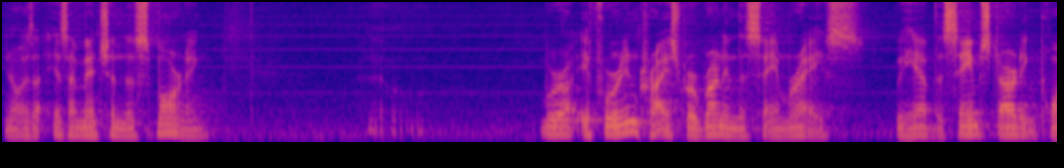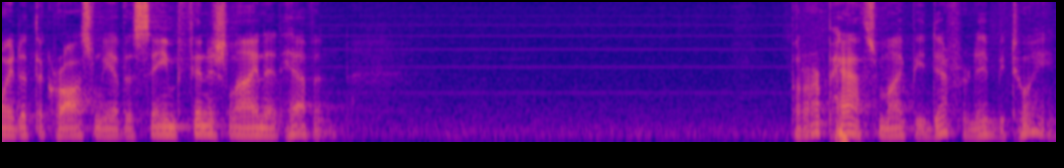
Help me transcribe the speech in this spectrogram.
You know, as I, as I mentioned this morning, we're, if we're in Christ, we're running the same race. We have the same starting point at the cross, and we have the same finish line at heaven. But our paths might be different in between.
